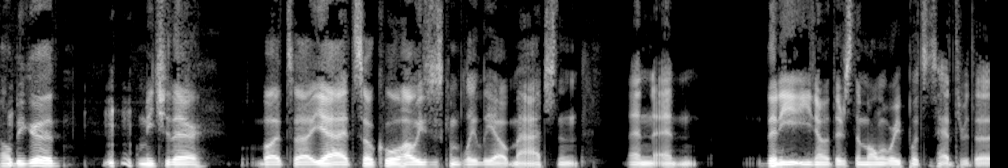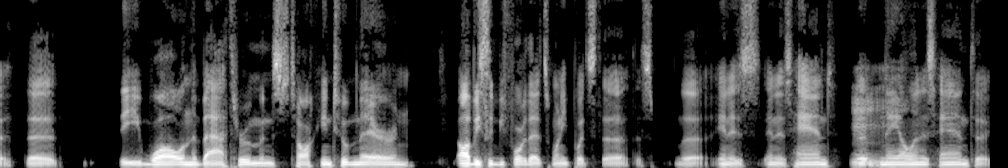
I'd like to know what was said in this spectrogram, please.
I'll be good. I'll meet you there." But uh, yeah, it's so cool how he's just completely outmatched, and and and then he, you know, there's the moment where he puts his head through the the the wall in the bathroom and is talking to him there, and obviously before that's when he puts the the, the in his in his hand, the Mhm. nail in his hand to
